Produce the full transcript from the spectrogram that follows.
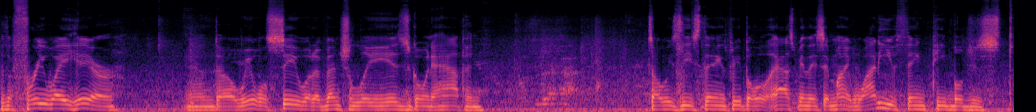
the freeway here, and uh, we will see what eventually is going to happen. It's always these things. People ask me, they say, Mike, why do you think people just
